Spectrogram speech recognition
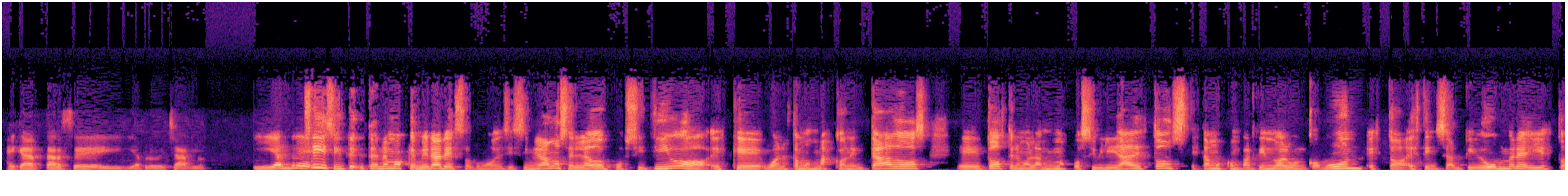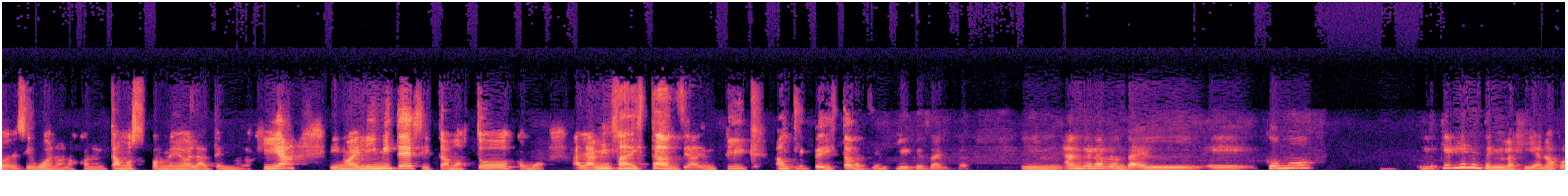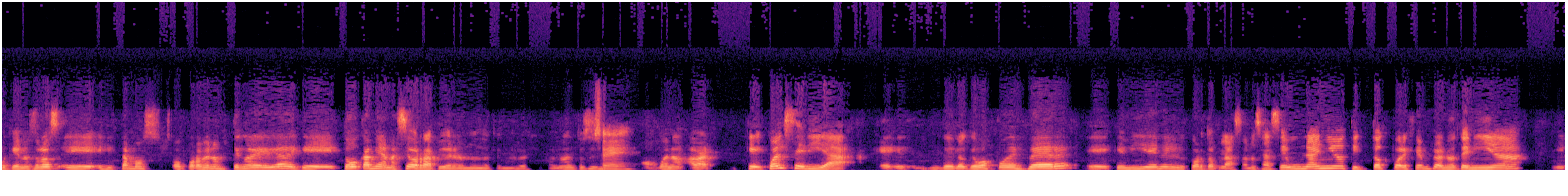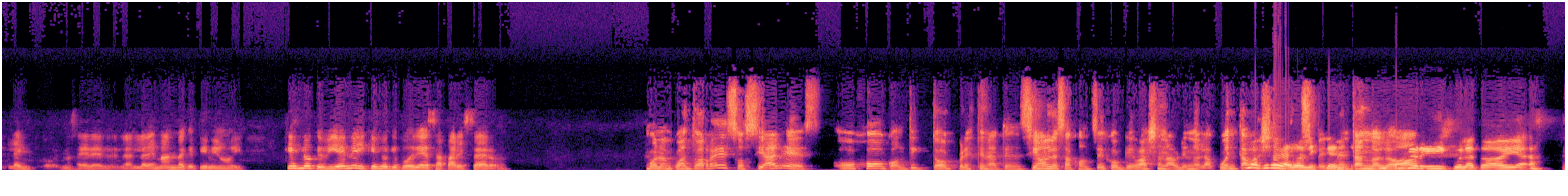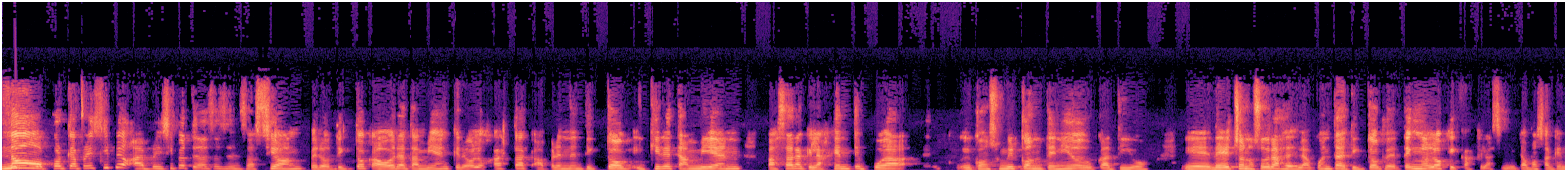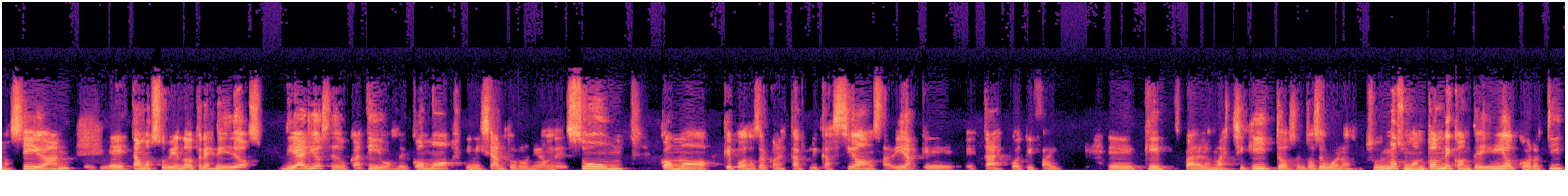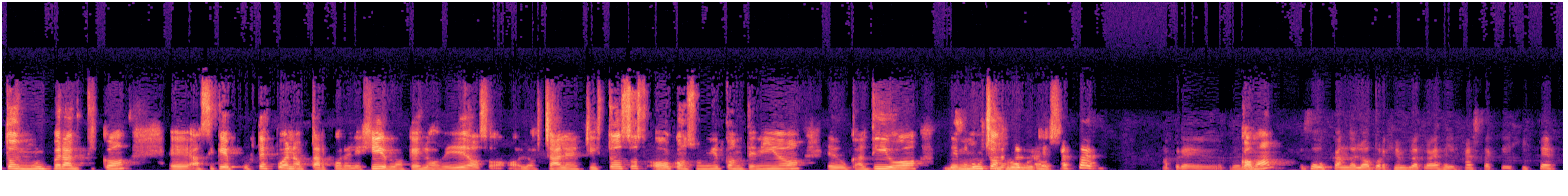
hay que adaptarse y aprovecharlo. Y André... Sí, sí, tenemos que mirar eso, como decís, si miramos el lado positivo, es que, bueno, estamos más conectados, eh, todos tenemos las mismas posibilidades, todos estamos compartiendo algo en común, esto, esta incertidumbre y esto de decir, bueno, nos conectamos por medio de la tecnología y no hay límites y estamos todos como a la misma distancia, de un clic, a un clic de distancia. Un clic, exacto. Y, André, una pregunta, el, eh, ¿cómo ¿Qué viene en tecnología, no? Porque nosotros eh, estamos, o por lo menos tengo la idea de que todo cambia demasiado rápido en el mundo tecnológico, ¿no? Entonces, bueno, a ver, ¿qué, ¿cuál sería eh, de lo que vos podés ver eh, que viene en el corto plazo? No sé, hace un año TikTok, por ejemplo, no tenía la, no sé, la demanda que tiene hoy. ¿Qué es lo que viene y qué es lo que podría desaparecer? Bueno, en cuanto a redes sociales, ojo con TikTok, presten atención, les aconsejo que vayan abriendo la cuenta, vayan experimentándolo. Es ridícula todavía. No, porque al principio, al principio te da esa sensación, pero TikTok ahora también creó los hashtags Aprenden TikTok y quiere también pasar a que la gente pueda eh, consumir contenido educativo. Eh, de hecho, nosotras desde la cuenta de TikTok de Tecnológicas, que las invitamos a que nos sigan, eh, estamos subiendo tres videos diarios educativos de cómo iniciar tu reunión de Zoom, cómo, qué puedes hacer con esta aplicación, sabías que está Spotify eh, kits para los más chiquitos. Entonces, bueno, subimos un montón de contenido cortito y muy práctico, eh, así que ustedes pueden optar por elegir lo que es los videos o, los challenges chistosos o consumir contenido educativo de muchos rubros. ¿Cómo? Eso buscándolo, por ejemplo, a través del hashtag que dijiste.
